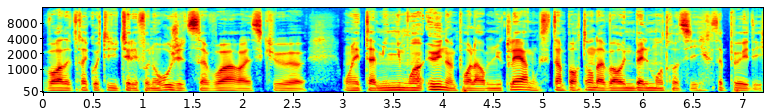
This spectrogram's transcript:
voire d'être à côté du téléphone rouge et de savoir est-ce que euh, on est à mini moins une pour l'arme nucléaire. Donc c'est important d'avoir une belle montre aussi, ça peut aider.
